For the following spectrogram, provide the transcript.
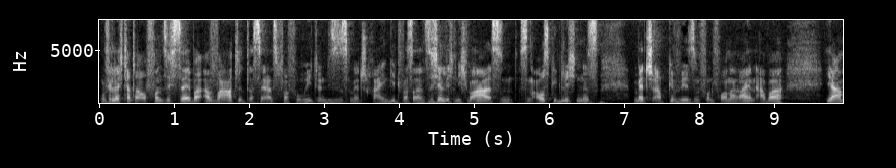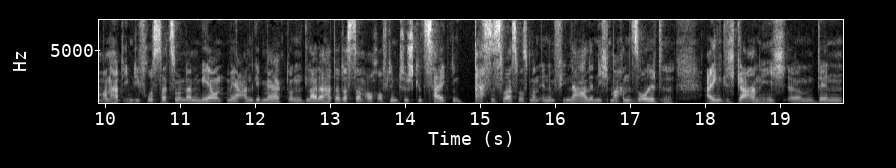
Und vielleicht hat er auch von sich selber erwartet, dass er als Favorit in dieses Match reingeht, was er sicherlich nicht war. Es ist ein, ist ein ausgeglichenes Matchup gewesen von vornherein. Aber ja, man hat ihm die Frustration dann mehr und mehr angemerkt und leider hat er das dann auch auf dem Tisch gezeigt. Und das ist was, was man in einem Finale nicht machen sollte. Eigentlich gar nicht, ähm, denn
